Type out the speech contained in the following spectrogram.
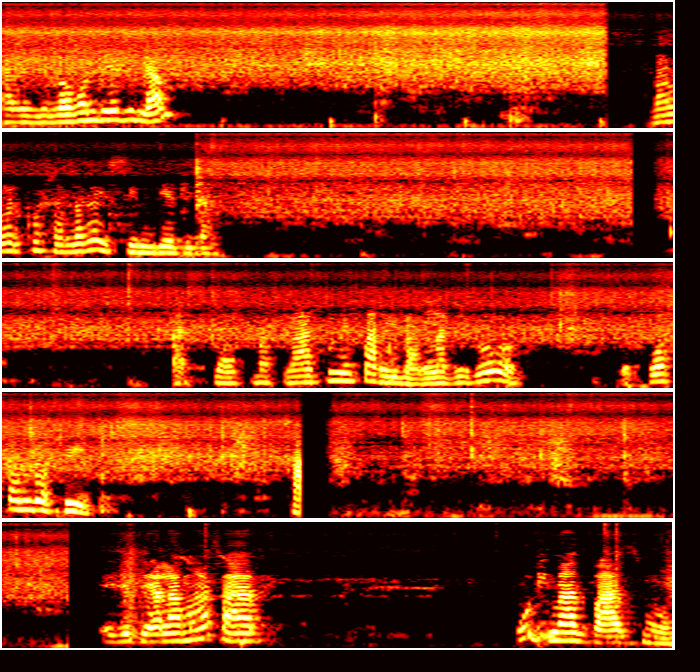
আর এই যে লবণ দিয়ে দিলাম। লাউয়ের খোসা লাগাই, সিম দিয়ে দিলাম। একমাত্র আগুনের পারেই ভালো লাগে গো। প্রচণ্ড শীত এই যে তেলা মাছ আর পুঁটি মাছ ভাজবো।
